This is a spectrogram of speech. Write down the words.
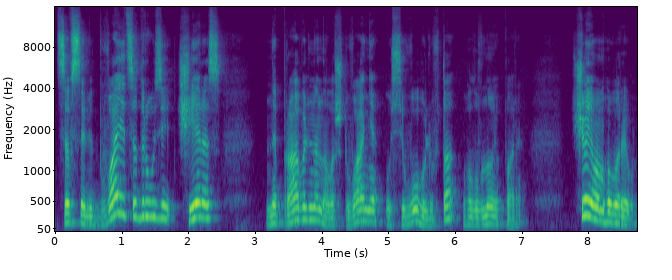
Це все відбувається, друзі, через неправильне налаштування осьового люфта головної пари. Що я вам говорив?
